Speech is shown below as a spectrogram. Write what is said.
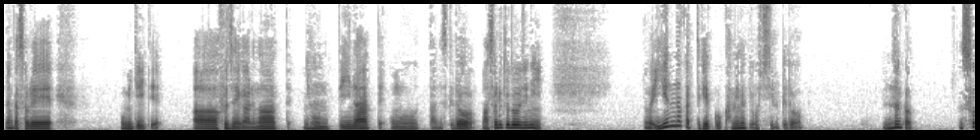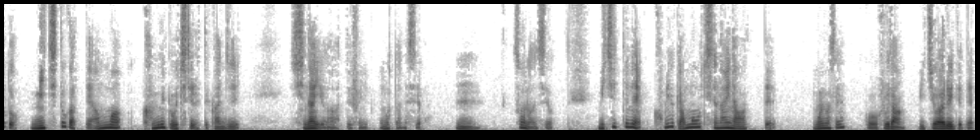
なんかそれを見ていて、ああ、風情があるなーって、日本っていいなって思ったんですけど、まあそれと同時に、なんか家の中って結構髪の毛落ちてるけど、なんか、外、道とかってあんま髪の毛落ちてるって感じしないよなっていうふうに思ったんですよ。うん。そうなんですよ。道ってね、髪の毛あんま落ちてないなって思いません？こう普段道を歩いてて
